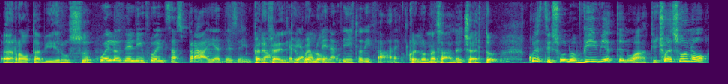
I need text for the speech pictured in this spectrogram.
eh, rotavirus. Quello dell'influenza spray, ad esempio, Per no? esempio, che abbiamo quello- appena finito di fare. quello nasale, certo, questi sono vivi attenuati, cioè sono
